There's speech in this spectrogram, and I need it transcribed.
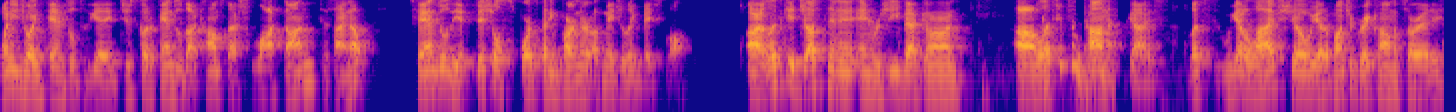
when you join FanDuel today. Just go to fanduel.com slash locked on to sign up. It's FanDuel, the official sports betting partner of Major League Baseball. All right, let's get Justin and, and Rajiv back on. Uh, let's hit some comments, guys. Let's. We got a live show. We got a bunch of great comments already.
